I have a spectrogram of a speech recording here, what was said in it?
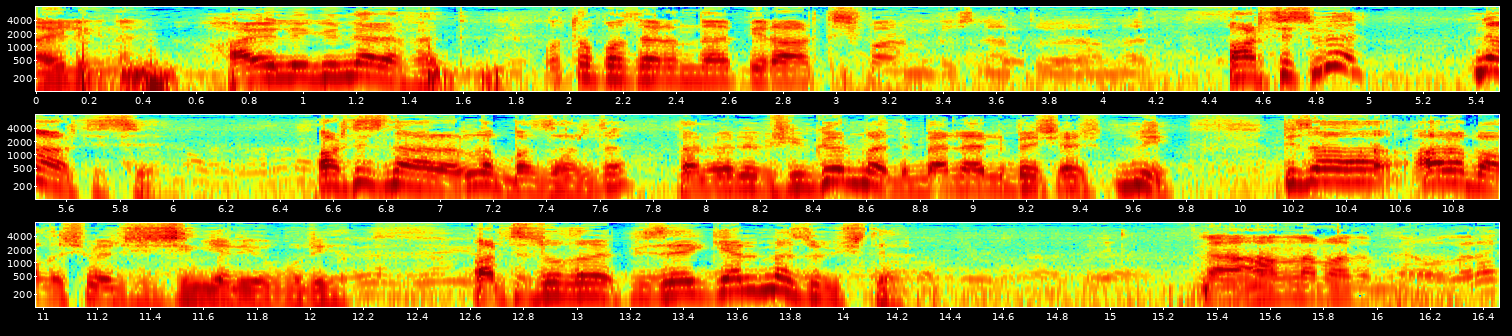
Hayırlı günler. Hayırlı günler efendim. Otopazarında bir artış var mı geçen hafta oranlar? Artist mi? Ne artisti? Artist ne arar lan pazarda? Ben öyle bir şey görmedim. Ben 55 yaşındayım. Biz a- araba alışveriş için geliyor buraya. Artist olarak bize gelmez o işler. Ne anlamadım ne olarak?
